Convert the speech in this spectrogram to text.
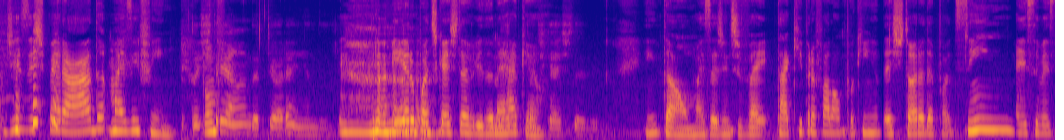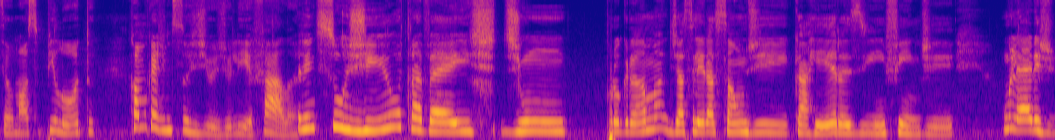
tô desesperada, mas enfim. Eu tô Vamos- estreando, é pior ainda. Primeiro podcast da vida, né, Primeiro Raquel? podcast da vida. Então, mas a gente vai tá aqui pra falar um pouquinho da história da Pod Sim. Esse vai ser o nosso piloto. Como que a gente surgiu, Julia? Fala. A gente surgiu através de um programa de aceleração de carreiras e, enfim, de mulheres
